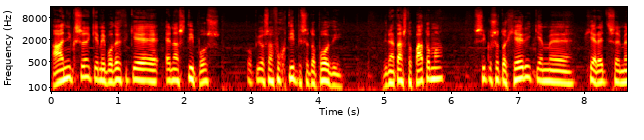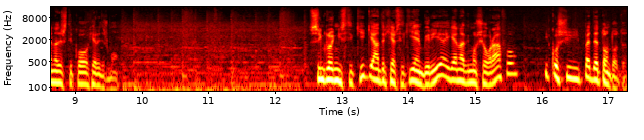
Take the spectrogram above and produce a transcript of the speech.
άνοιξε και με υποδέχθηκε ένας τύπος ο οποίος αφού χτύπησε το πόδι δυνατά στο πάτωμα σήκωσε το χέρι και με χαιρέτησε με ένα ζεστικό χαιρετισμό. Συγκλονιστική και αντριχιαστική εμπειρία για ένα δημοσιογράφο 25 ετών τότε.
